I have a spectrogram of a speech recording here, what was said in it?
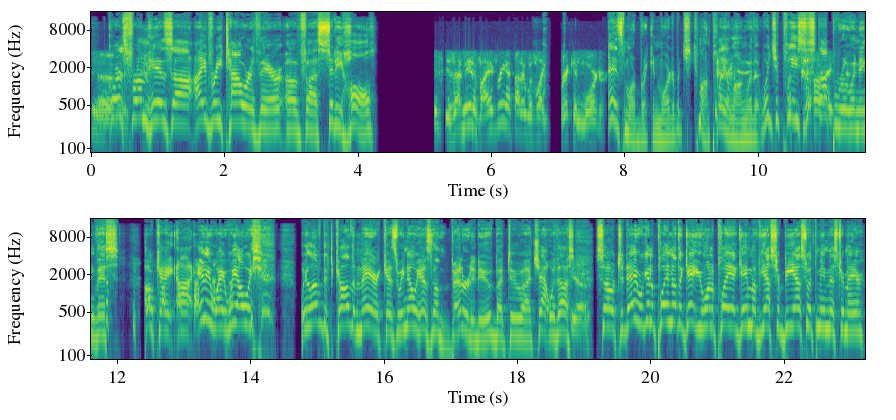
of course, from his uh, ivory tower there of uh, City Hall, Is, is that made of ivory? I thought it was like brick and mortar. It's more brick and mortar, but just, come on, play along with it. Would you please stop right. ruining this? Okay. Uh, anyway, we always we love to call the mayor because we know he has nothing better to do but to uh, chat with us. Yeah. So today we're going to play another game. You want to play a game of yes or BS with me, Mister Mayor?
